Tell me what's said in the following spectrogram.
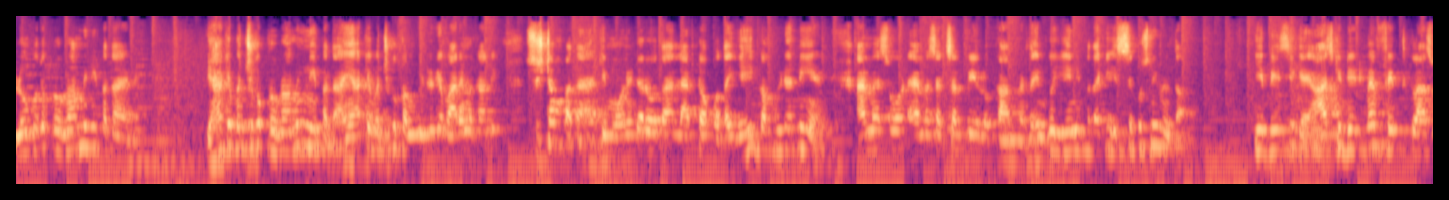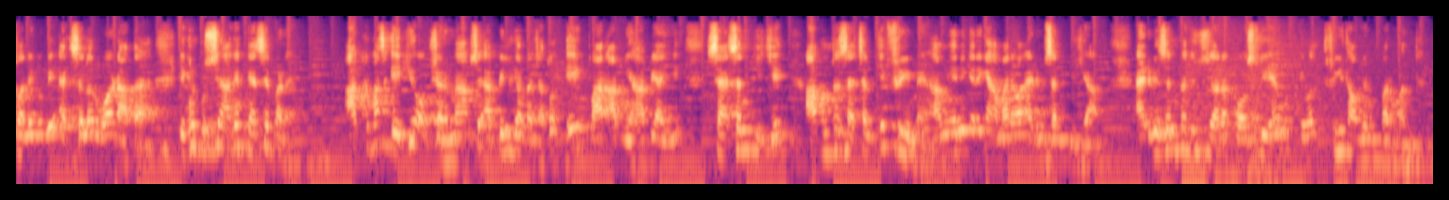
लोगों को तो प्रोग्राम भी नहीं पता है अभी। यहाँ के बच्चों को प्रोग्रामिंग नहीं पता है, यहाँ के बच्चों को कंप्यूटर के बारे में खाली सिस्टम पता है कि मॉनिटर होता है लैपटॉप होता है, यही कंप्यूटर नहीं है। M S Word M S Excel पे ये लोग काम करते हैं। इनको ये नहीं पता कि इससे कुछ नहीं मिलता। ये बेसिक है। आज की डेट में फिफ्थ क्लास वाले को भी एक्सेल और वर्ड आता है, लेकिन उससे आगे कैसे बढ़े? आपके पास एक ही ऑप्शन है। मैं आपसे अपील करना चाहता हूँ, एक बार आप यहाँ पे आइए सेशन कीजिए। आप हमसे सेशन कीजिए फ्री में। हम ये नहीं करेंगे हमारे वहाँ एडमिशन कीजिए आप। एडमिशन का जो ज़्यादा कॉस्टली है, वो केवल थ्री थाउज़ेंड पर मंथ है।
